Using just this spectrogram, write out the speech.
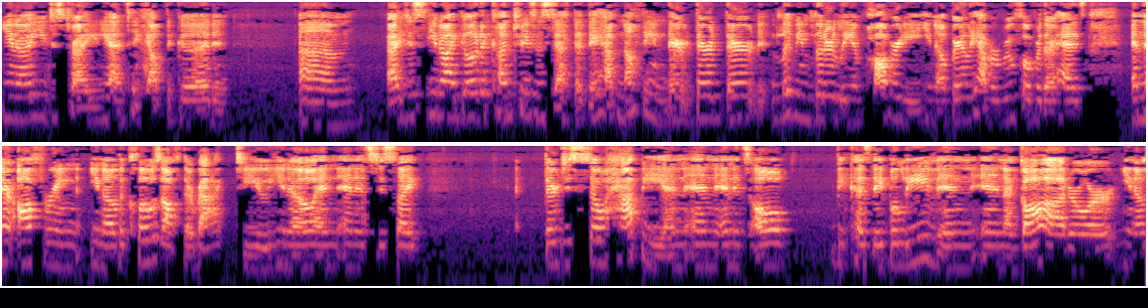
You know, you just try, yeah, take out the good, and um, I just, you know, I go to countries and stuff that they have nothing. They're they're they're living literally in poverty. You know, barely have a roof over their heads, and they're offering, you know, the clothes off their back to you. You know, and and it's just like they're just so happy, and and and it's all because they believe in in a God or you know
